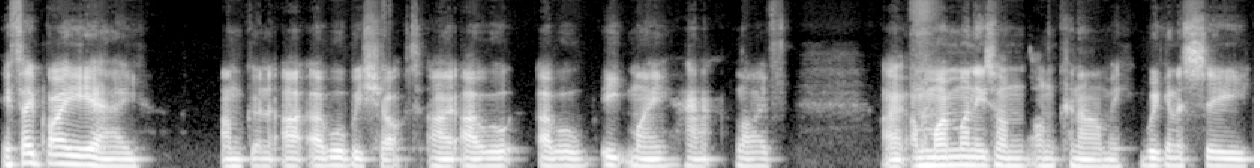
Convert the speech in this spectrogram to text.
If they buy EA, I'm gonna I, I will be shocked. I, I will I will eat my hat live. I, my money's on on Konami. We're gonna see.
